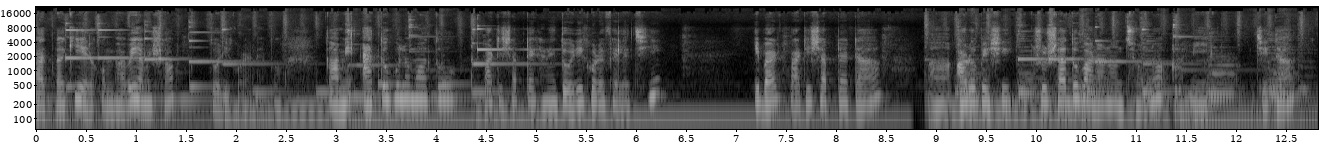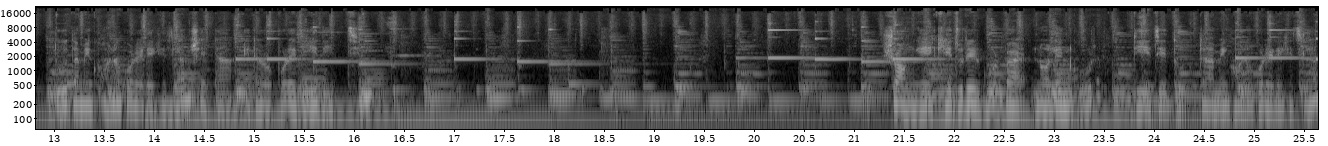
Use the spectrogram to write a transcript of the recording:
বাদ বাকি এরকমভাবেই আমি সব তৈরি করে নেব। তো আমি এতগুলো মতো পাটিসাপটা এখানে তৈরি করে ফেলেছি। এবার পাটিসাপটাটা আরও বেশি সুস্বাদু বানানোর জন্য আমি যেটা দুধ আমি ঘন করে রেখেছিলাম সেটা এটার ওপরে দিয়ে দিচ্ছি। সঙ্গে খেজুরের গুড় বা নলেন গুড় দিয়ে যে দুধটা আমি ঘন করে রেখেছিলাম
